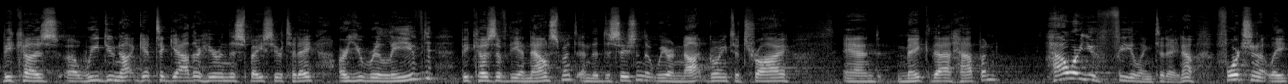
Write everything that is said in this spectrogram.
because uh, we do not get to gather here in this space here today? Are you relieved because of the announcement and the decision that we are not going to try and make that happen? How are you feeling today? Now, fortunately,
